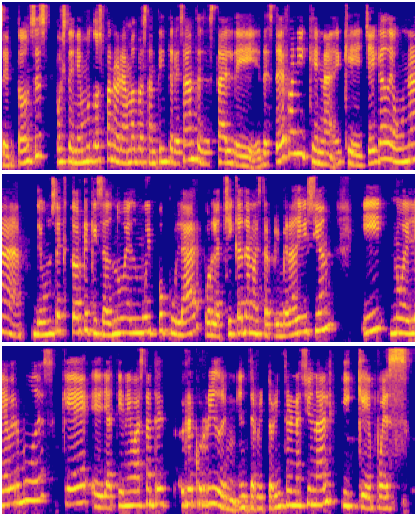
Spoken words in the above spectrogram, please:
Entonces, pues tenemos dos panoramas bastante interesantes. Está el el de, de Stephanie, que, que llega de, una, de un sector que quizás no es muy popular por las chicas de nuestra primera división, y Noelia Bermúdez, que eh, ya tiene bastante recorrido en, en territorio internacional y que pues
